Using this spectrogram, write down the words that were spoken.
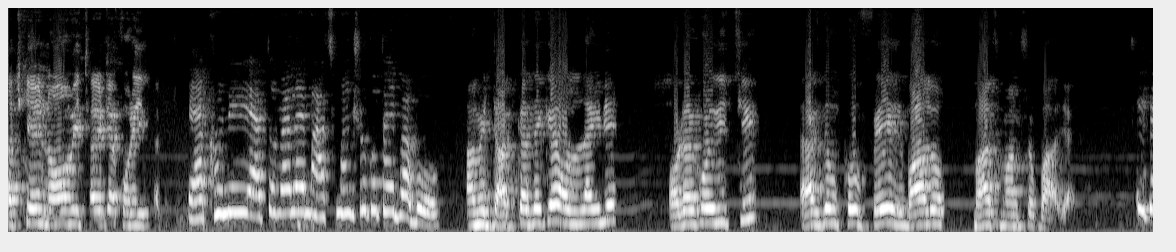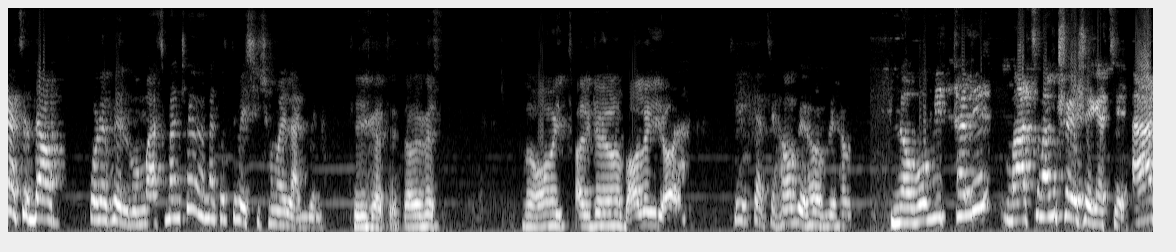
আজকে নবমী থালিটা করেই এখন এই এত বেলায় মাছ মাংস কোথায় পাবো? আমি টাটকা থেকে অনলাইনে অর্ডার করে দিচ্ছি একদম খুব ফ্রেশ ভালো মাছ মাংস পাওয়া যায়। ঠিক আছে দাও করে ফেলব। মাছ মাংস রান্না করতে বেশি সময় লাগবে না। ঠিক আছে তবে বেশ নবমীর থালিটা যেন ভালোই হয়। ঠিক আছে হবে হবে হবে। নবমীর থালি মাছ মাংস এসে গেছে আর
